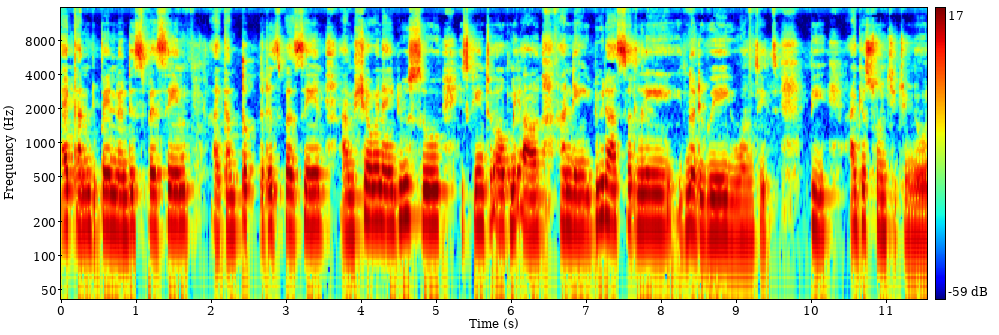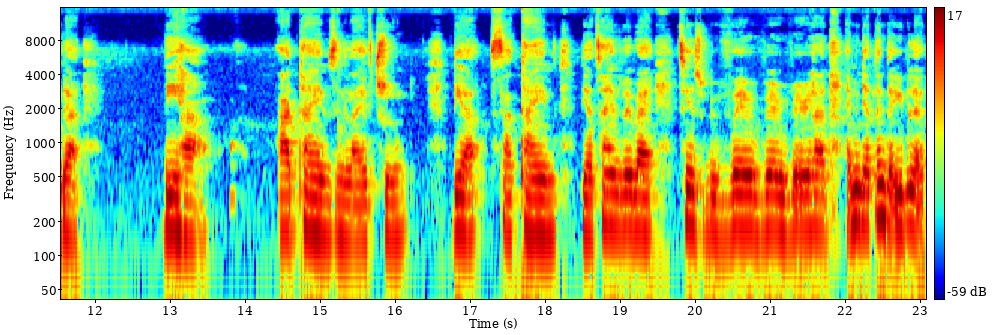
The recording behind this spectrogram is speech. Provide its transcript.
i can depend on this person. I can talk to this person. I'm sure when i do so it's going to help me out. And then you do that suddenly it's not the way you want it be. I just want you to know that they have hard times in life too. There are sad times. There are times whereby things will be very very very hard. I mean there are times that you'll be like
